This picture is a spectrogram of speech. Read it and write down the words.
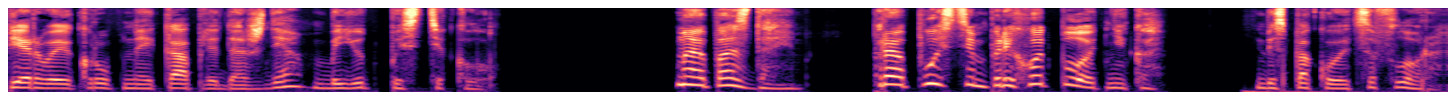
Первые крупные капли дождя бьют по стеклу. «Мы опоздаем. Пропустим приход плотника», — беспокоится Флора.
